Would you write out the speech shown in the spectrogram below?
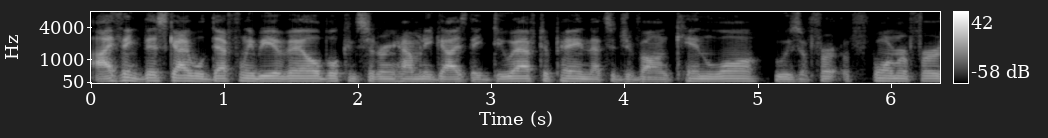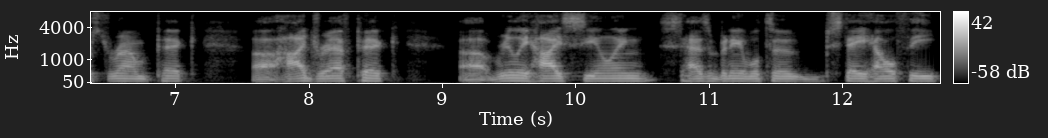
I think this guy will definitely be available considering how many guys they do have to pay, and that's a Javon Kinlaw, who is a, fir- a former first round pick, uh, high draft pick, uh, really high ceiling, hasn't been able to stay healthy.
